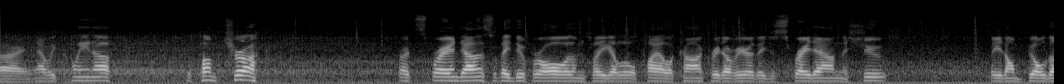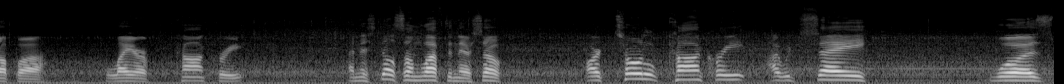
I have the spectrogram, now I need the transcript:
All right, now we clean up the pump truck. Start spraying down. This is what they do for all of them. So you got a little pile of concrete over here. They just spray down the chute so you don't build up a layer of concrete. And there's still some left in there. So our total concrete, I would say, was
